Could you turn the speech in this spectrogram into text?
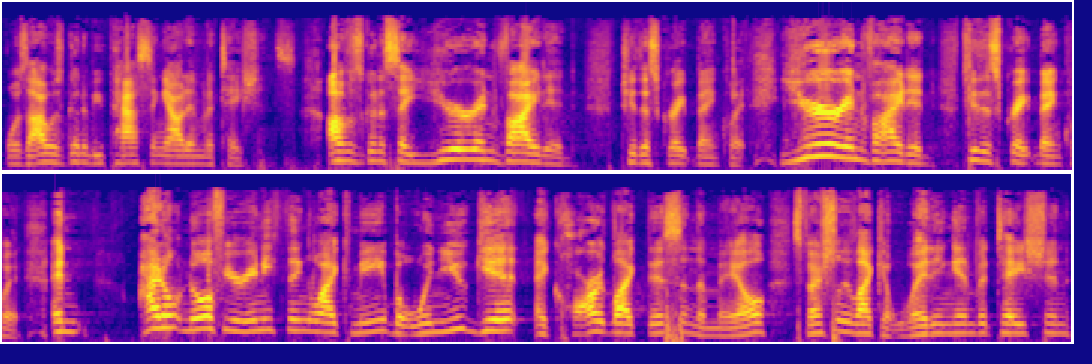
was I was going to be passing out invitations. I was going to say, You're invited to this great banquet. You're invited to this great banquet. And I don't know if you're anything like me, but when you get a card like this in the mail, especially like a wedding invitation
